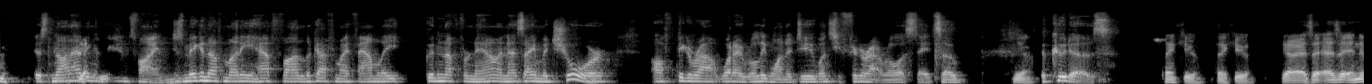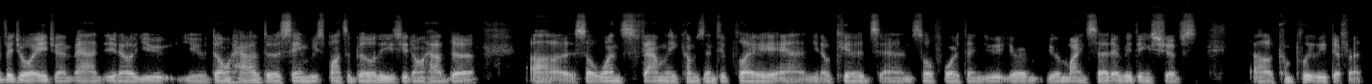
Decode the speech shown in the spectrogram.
Just not having yeah. a vision is fine. Just make enough money, have fun, look after my family, good enough for now. And as I mature, I'll figure out what I really want to do once you figure out real estate. So yeah, the kudos. Thank you. Thank you. Yeah, as a, as an individual agent, man, you know, you you don't have the same responsibilities. You don't have the uh, so once family comes into play and you know kids and so forth, and you your your mindset, everything shifts uh, completely different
